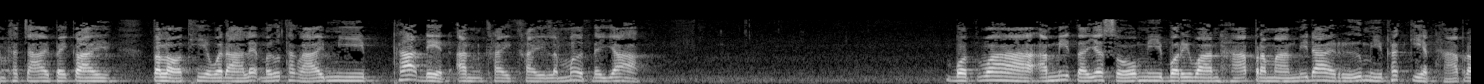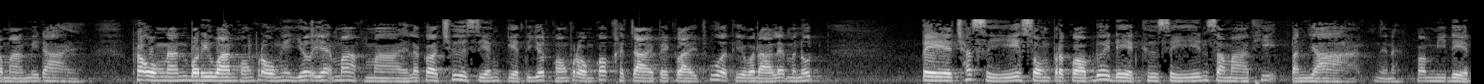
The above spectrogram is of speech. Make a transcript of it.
รขจายไปไกล ตลอดเทวดาและมนุษย์ทั้งหลายมีพระเดชอันใครๆละเมิดได้ยาก บทว่าอมิตยโสมีบริวารหาประมาณไม่ได้ หรือมีพระเกียรติหาประมาณไม่ได้พพระองค์นั้นบริวารของพระองค์เนี่ยเยอะแยะมากมาย แล้วก็ชื่อเสียงเกียรติยศของพระองค์ก็กระจายไปไกลทั่วเทวดาและมนุษย์ เตชะสีทรงประกอบด้วยเดชคือศีลสมาธิปัญญาเนี่ยนะก็มีเดช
